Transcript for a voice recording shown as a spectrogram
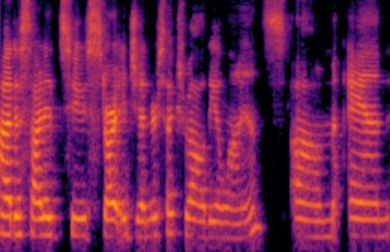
I decided to start a gender sexuality alliance. Um, and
